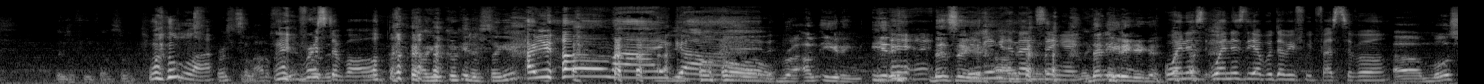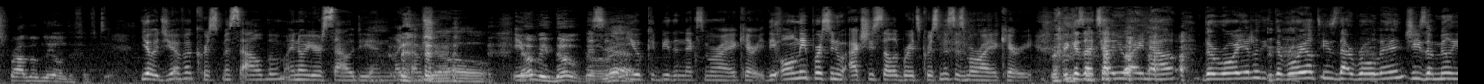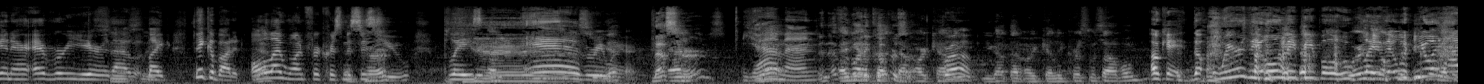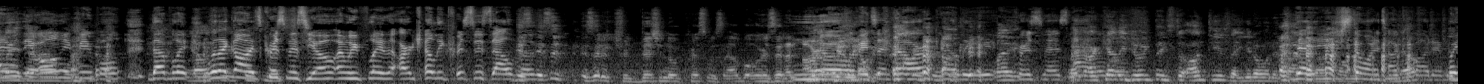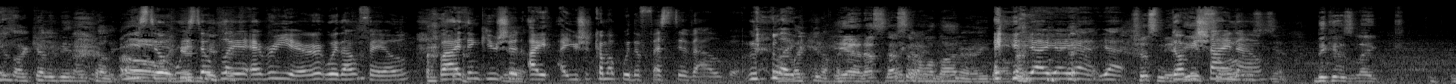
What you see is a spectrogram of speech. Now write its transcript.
There's a food festival. Wallah. First, It's a lot of First food. brother. of all, are you cooking and singing? are you? Oh my Yo. god! Bruh, I'm eating, eating, then singing, Eating and then singing. then eating again. When is when is the Abu Dhabi Food Festival? Uh, most probably on the 15th. Yo, do you have a Christmas album? I know you're Saudi and like I'm sure Yo, you, That'd be dope, though. Listen, right? Yeah. you could be the next Mariah Carey. The only person who actually celebrates Christmas is Mariah Carey. Because I tell you right now, the royalty, the royalties that roll in, she's a millionaire every year. That like, think about it. All Yeah. I want for Christmas is you plays Yeah. everywhere. That's And- hers? Yeah, man. And and you everybody got that, covers that. R. Kelly. Bro. You got that R. Kelly Christmas album. Okay, the, we're the only people who play the that. You and I are the only album. people that play. Last We're like, year oh, it's Christmas. Christmas, yo, and we play the R. Kelly Christmas album. Is, is it is it a traditional Christmas album or is it an No, R. Kelly? Album? No, it's an R. Kelly Like- Christmas Like R. Kelly doing things to aunties that you don't want to talk Yeah, about. you just don't wanna talk You know? about it, It's but- just R. Kelly being R. Kelly. we Oh, still my we still play it every year without fail. But I think you should Yeah. I, I you should come up with a festive album. Like, like, you know, Yeah, that's that's like an a idea. Ramadan or Eid yeah, yeah, yeah, yeah. Trust me, Don't be shy songs, now. Yeah. Because like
